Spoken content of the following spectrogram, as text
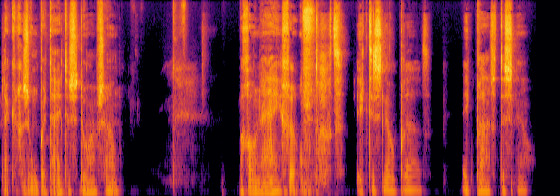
lekkere zoenpartij tussendoor of zo. Maar gewoon hijgen omdat ik te snel praat. Ik praat te snel.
